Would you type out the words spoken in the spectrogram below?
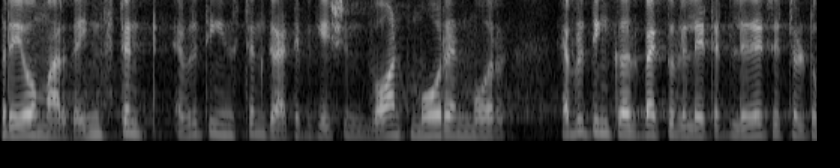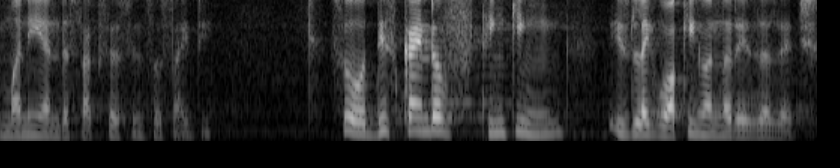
Prayo marga, instant, everything instant gratification, want more and more everything comes back to related, relates itself to money and the success in society. So this kind of thinking is like walking on a razor's edge.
